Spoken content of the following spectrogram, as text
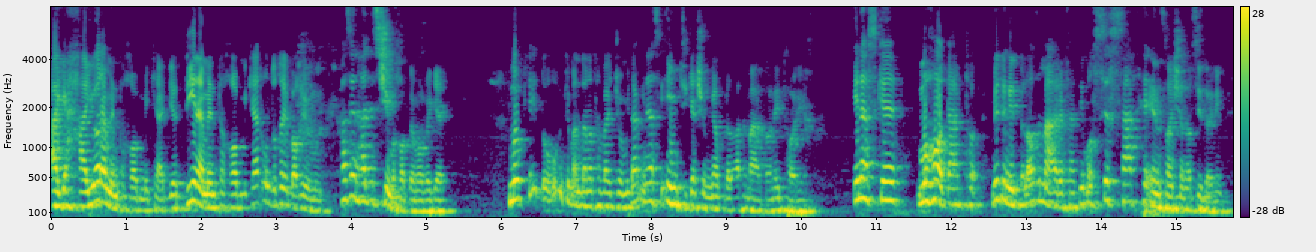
اگه حیارم انتخاب می‌کرد یا دینم انتخاب می‌کرد اون دوتای باقی بمون پس این حدیث چی می‌خواد به ما بگه؟ نکته دومی که من دارم توجه میدم این است که این تیکش میگم قرائت مردانه تاریخ. این است که ماها در تا... می‌دونید به معرفتی ما سه سطح انسان شناسی داریم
